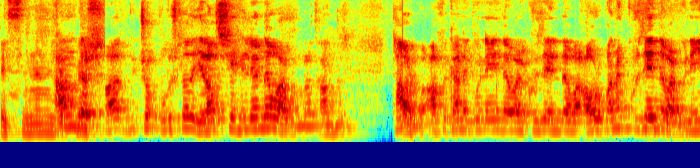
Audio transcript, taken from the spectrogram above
esinlenecek Tandır. Birçok buluşlarda yeraltı şehirlerinde var bunlar tandır. Tandır. Afrika'nın güneyinde var, kuzeyinde var, Avrupa'nın kuzeyinde var. Güney.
